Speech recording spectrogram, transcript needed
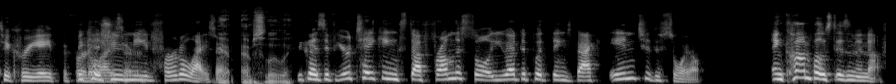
to create the fertilizer. because you need fertilizer. Yeah, absolutely. Because if you're taking stuff from the soil, you have to put things back into the soil. and compost isn't enough.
